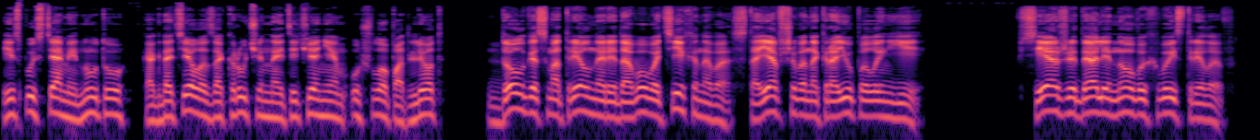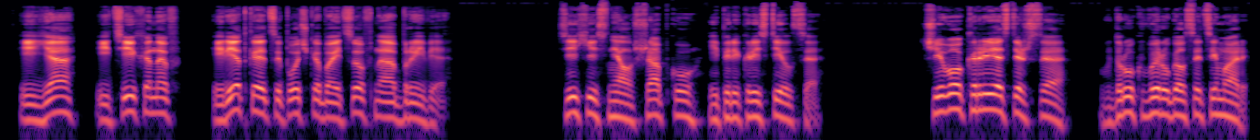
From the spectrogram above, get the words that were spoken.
И спустя минуту, когда тело, закрученное течением, ушло под лед, долго смотрел на рядового Тихонова, стоявшего на краю полыньи. Все ожидали новых выстрелов. И я, и Тихонов, и редкая цепочка бойцов на обрыве. Тихий снял шапку и перекрестился. «Чего крестишься?» — вдруг выругался Тимарь.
